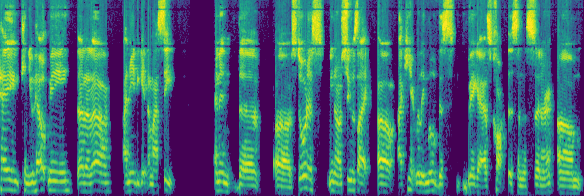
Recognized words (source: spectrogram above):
"Hey, can you help me? Da da da. I need to get to my seat." And then the uh, stewardess, you know, she was like, uh, I can't really move this big ass cart that's in the center. Um,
